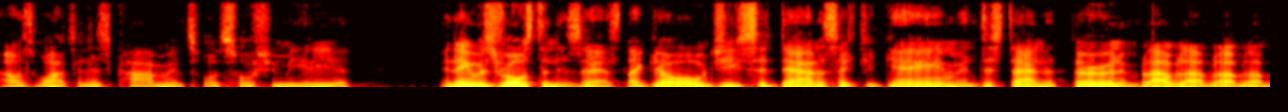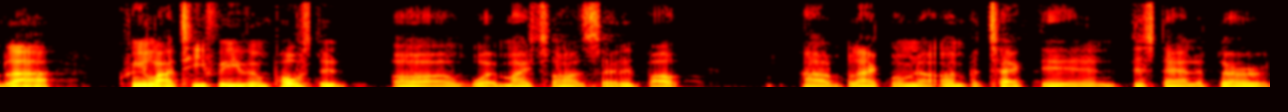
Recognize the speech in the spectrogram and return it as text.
I was watching his comments on social media, and they was roasting his ass like, "Yo, OG, sit down, this ain't your game," and this, that, and the third, and blah blah blah blah blah. Queen Latifah even posted uh what Mysonne said about how black women are unprotected and this, that, and the third.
